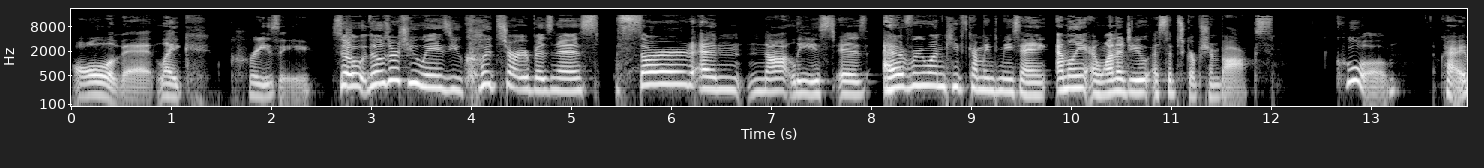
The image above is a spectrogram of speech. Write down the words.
all of it, like crazy. So those are two ways you could start your business. Third and not least is everyone keeps coming to me saying, Emily, I want to do a subscription box. Cool. Okay.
